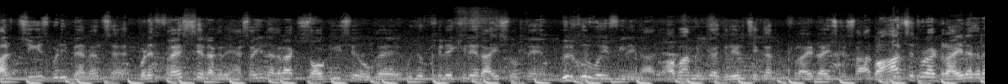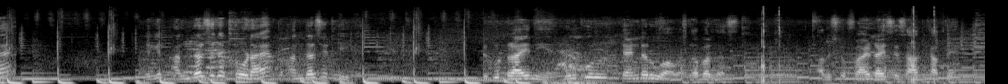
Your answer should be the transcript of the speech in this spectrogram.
हर चीज़ बड़ी बैलेंस है। बड़े फ्रेश से लग रहे हैं। ऐसा ही लग रहा है सौगी से हो गए, वो जो खिले खिले राइस होते हैं, बिल्कुल वही फीलिंग आ रही है। अब हम इनका ग्रिल चिकन फ्राइड राइस के साथ, बाहर से थोड़ा ड्राई लग रहा है। लेकिन अंदर से जब तोड़ा है तो अंदर से ठीक है। बिल्कुल ड्राई नहीं है बिल्कुल टेंडर हुआ हुआ ज़बरदस्त। अब इसको फ्राइड राइस के साथ खाते हैं।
